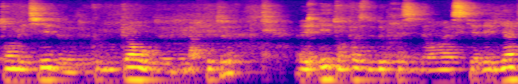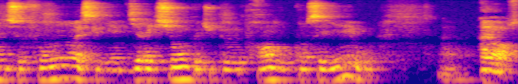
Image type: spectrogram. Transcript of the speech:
ton métier de, communicant ou de, de marketeur et, ton poste de président Est-ce qu'il y a des liens qui se font? Est-ce qu'il y a une direction que tu peux prendre ou conseiller euh? Alors,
